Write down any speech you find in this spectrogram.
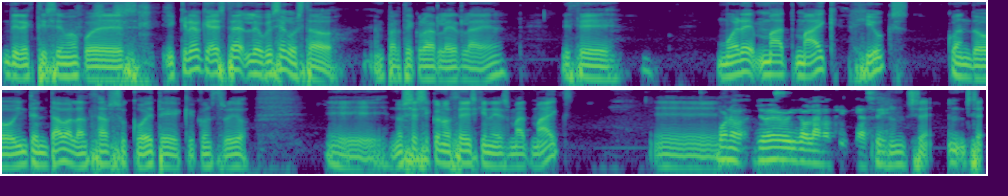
Directísimo, pues. Y creo que a esta le hubiese gustado, en particular, leerla, ¿eh? Dice: Muere Matt Mike Hughes cuando intentaba lanzar su cohete que construyó. Eh, no sé si conocéis quién es Matt Mike. Eh, Bueno, yo he oído la noticia, sí. un se- un se-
